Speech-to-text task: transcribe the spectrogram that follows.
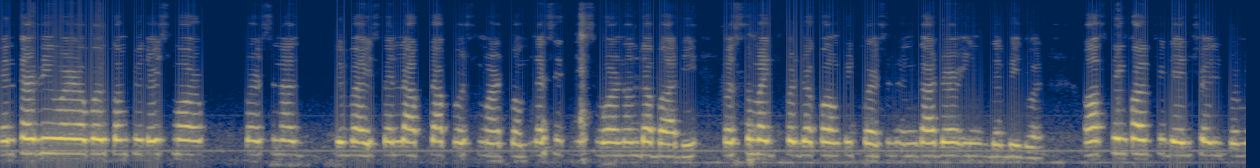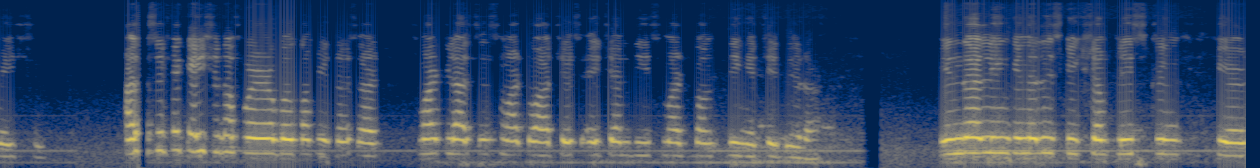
And thirdly, wearable computer is more personal device than laptop or smartphone as it is worn on the body, customized for the concrete person and gather individual, often confidential information. Classification of wearable computers are smart glasses, smartwatches, HMD, smartphones, etc. In the link in the description, please click here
